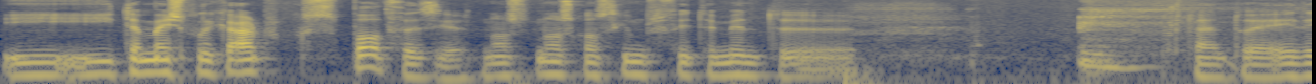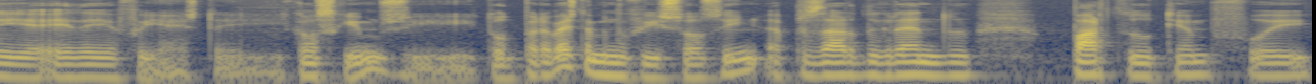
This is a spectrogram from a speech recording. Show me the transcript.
E, e também explicar porque se pode fazer. Nós, nós conseguimos perfeitamente. eh, Portanto, a ideia, a ideia foi esta e conseguimos. E de parabéns. Também não fiz sozinho, apesar de grande parte do tempo foi.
